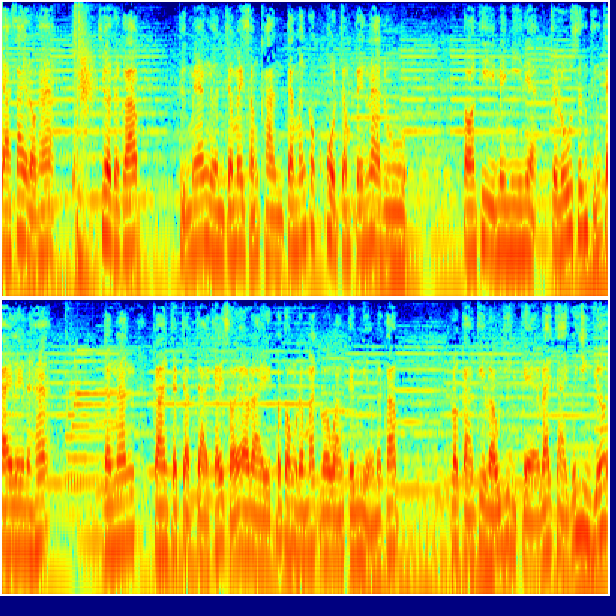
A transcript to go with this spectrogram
ยาไส้หรอกฮะ เชื่อเถอะครับ ถึงแม้เงินจะไม่สำคัญ แต่มันก็โคตรจำเป็นน่าดู ตอนที่ไม่มีเนี่ยจะรู้ซึ้งถึงใจเลยนะฮะ ดังนั้นการจะจับจ่ายใช้สอยอะไรก็ต้องระมัดระวังเต็มเหนียวนะครับ เพราะการที่เรายิ่งแก่รายจ่ายก็ยิ่งเยอะ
